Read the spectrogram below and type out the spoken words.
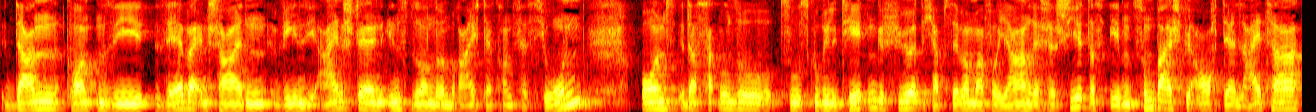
dann konnten sie selber entscheiden, wen sie einstellen, insbesondere im Bereich der Konfession. Und das hat nun so zu Skurrilitäten geführt. Ich habe selber mal vor Jahren recherchiert, dass eben zum Beispiel auch der Leiter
